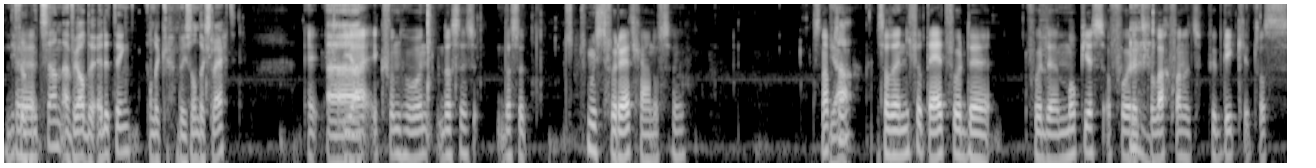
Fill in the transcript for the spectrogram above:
niet veel Eh. goed staan. En vooral de editing vond ik bijzonder slecht. Ja, ik vond gewoon dat ze, dat ze het, het moest vooruit gaan of zo. Snap je? Ja, Ze hadden niet veel tijd voor de, voor de mopjes of voor het gelach van het publiek. Het was,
